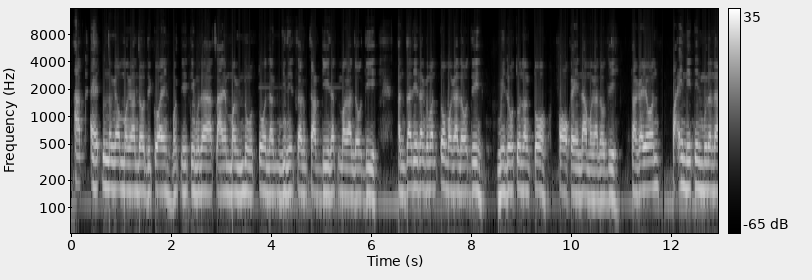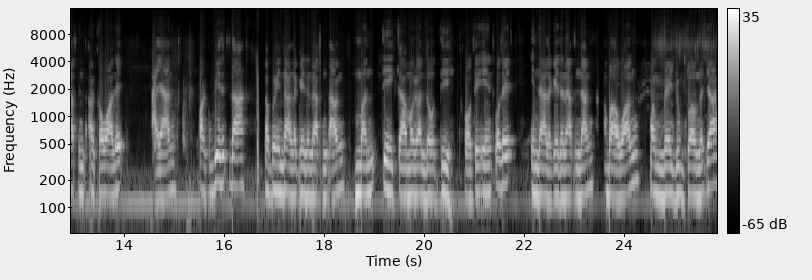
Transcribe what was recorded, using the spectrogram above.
At eto na nga mga lodi ko ay magtitimula na tayo magluto ng ginit ng tardina at mga lodi. Ang lang naman to mga lodi. Minuto lang to. Okay na mga lodi. Sa ngayon, painitin muna natin ang kawali. Ayan. Pag binit na, sabay nalagay na natin ang mantika mga lodi. Konti init ulit. Inalagay na natin ng bawang. Pag medium brown na siya,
